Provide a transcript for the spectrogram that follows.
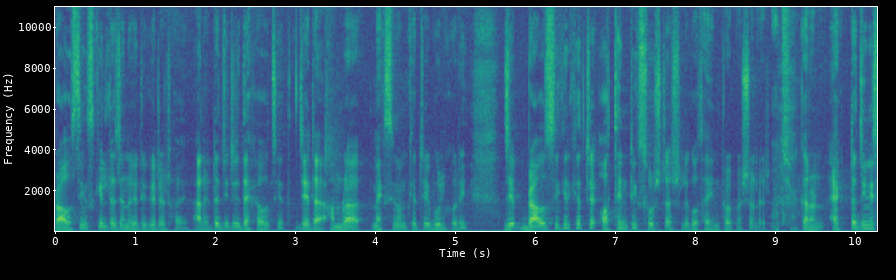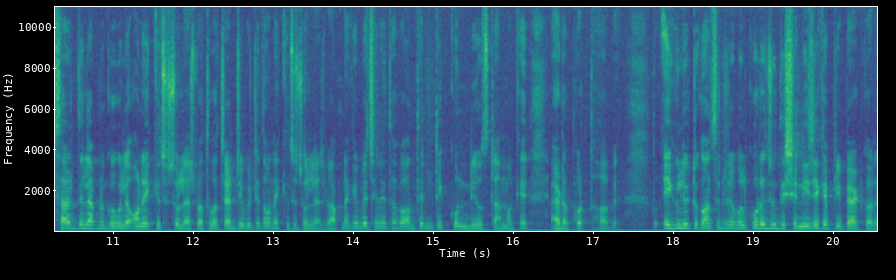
ব্রাউজিং স্কিলটা যেন এডুকেটেড হয়। আর একটা জিনিস দেখা উচিত যেটা আমরা ম্যাক্সিমাম ক্ষেত্রেই ভুল করি যে ব্রাউজিংয়ের ক্ষেত্রে অথেন্টিক সোর্সটা আসলে কোথায় ইনফরমেশনের আচ্ছা। কারণ একটা জিনিস সার্চ দিলে আপনার গুগলে অনেক কিছু চলে আসবে অথবা চ্যাট জিবিটিতে অনেক কিছু চলে আসবে। আপনাকে বেছে নিতে হবে অথেন্টিক কোন নিউজটা আমাকে অ্যাডপ্ট করতে হবে। তো এগুলো একটু কনসিডারেবল করে যদি সে নিজেকে প্রিপেয়ার করে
